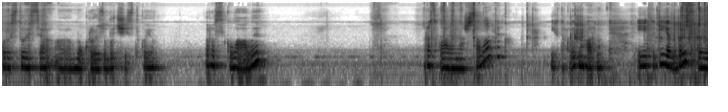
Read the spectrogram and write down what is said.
користуюся е, мокрою зубочисткою. Розклали. Розклали наш салатик, їх так видно гарно. І тоді я збризкою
